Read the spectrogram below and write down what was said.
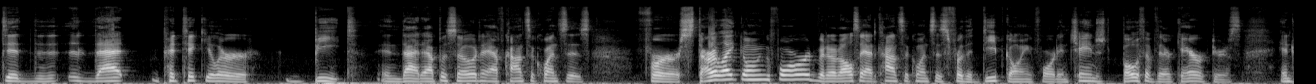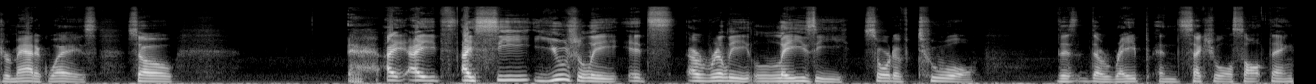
did th- that particular beat in that episode have consequences for Starlight going forward, but it also had consequences for the Deep going forward and changed both of their characters in dramatic ways. So I I I see usually it's a really lazy sort of tool this the rape and sexual assault thing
